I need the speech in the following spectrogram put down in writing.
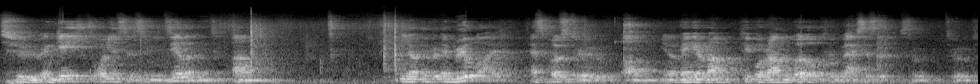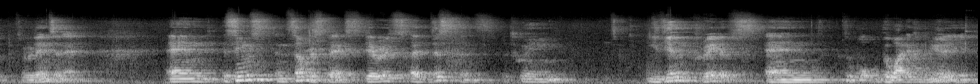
to engage with audiences in New Zealand, um, you know, in, in real life, as opposed to um, you know many around people around the world who access it through through through the internet. And it seems, in some respects, there is a distance between New Zealand creatives and the, the wider community.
